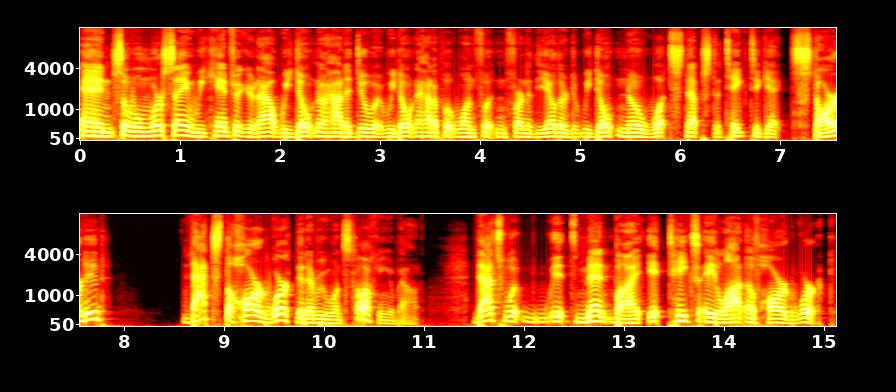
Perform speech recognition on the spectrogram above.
and so when we're saying we can't figure it out, we don't know how to do it, we don't know how to put one foot in front of the other, we don't know what steps to take to get started, that's the hard work that everyone's talking about. That's what it's meant by it takes a lot of hard work.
